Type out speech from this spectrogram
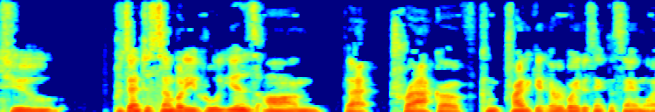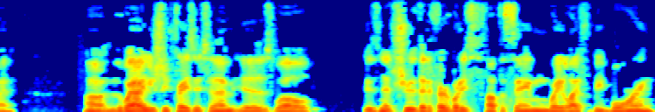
to present to somebody who is on that track of con- trying to get everybody to think the same way. Uh, the way I usually phrase it to them is, well, isn't it true that if everybody thought the same way, life would be boring?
